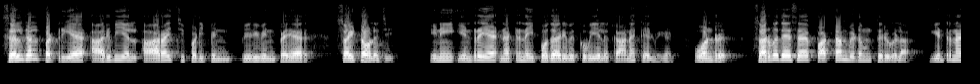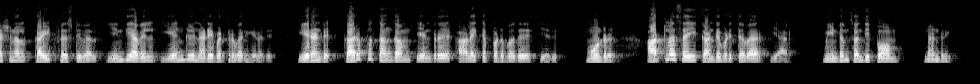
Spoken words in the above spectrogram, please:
செல்கள் பற்றிய அறிவியல் ஆராய்ச்சி படிப்பின் பிரிவின் பெயர் சைட்டாலஜி. இனி இன்றைய நற்றினை பொது அறிவு குவியலுக்கான கேள்விகள். ஒன்று. சர்வதேச பட்டம் விடும் திருவிழா இன்டர்நேஷனல் கைட் ஃபெஸ்டிவல் இந்தியாவில் எங்கு நடைபெற்று வருகிறது? இரண்டு. கருப்பு தங்கம் என்று அழைக்கப்படுவது எது? மூன்று. அட்லஸை கண்டுபிடித்தவர் யார்? மீண்டும் சந்திப்போம். நன்றி.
